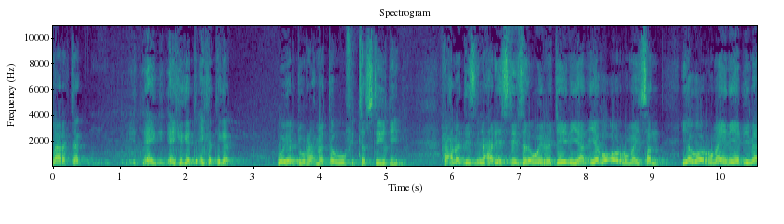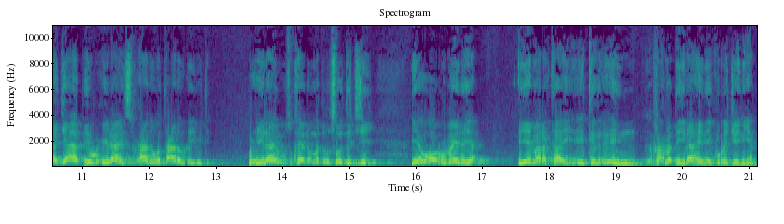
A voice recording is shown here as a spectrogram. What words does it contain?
maaragta ay ka tegaan. Wayarjuu raxmatahu fi tasdiiqi. Raxmadiis naxariistiisana way rajaynayaan iyagoo oo rumaysan iyagoo rumaynaya bimaa jaa bihi wuxuu ilaahay subxaanahu wa tacala ula yimid wuxuu ilaahay u keenay ummadda u soo dejiyey iyagoo oo rumaynaya iyay maaragtay raxmadda ilaahay inay ku rajaynayaan.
